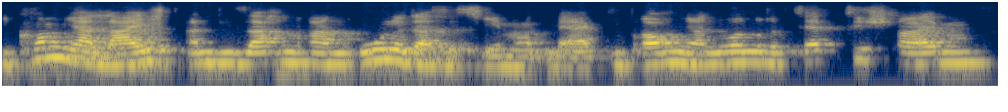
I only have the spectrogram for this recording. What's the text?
Die kommen ja leicht an die Sachen ran, ohne dass es jemand merkt. Die brauchen ja nur ein Rezept, sie schreiben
